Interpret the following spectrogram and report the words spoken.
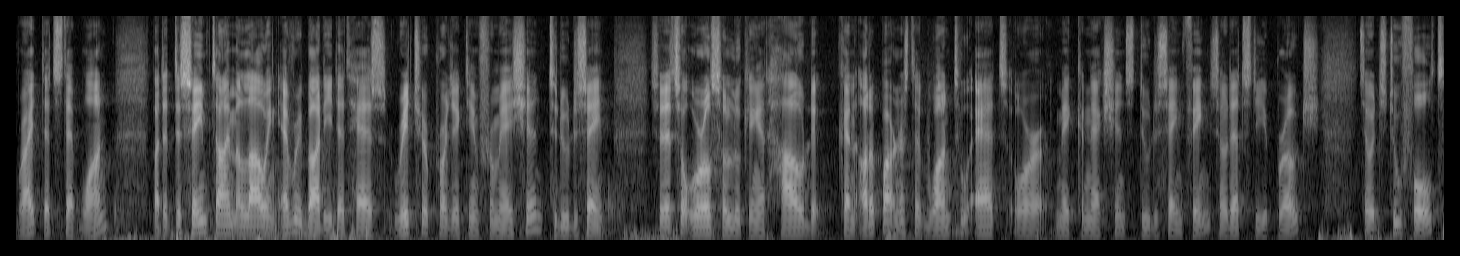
right? That's step one. But at the same time, allowing everybody that has richer project information to do the same. So that's what we're also looking at, how can other partners that want to add or make connections do the same thing. So that's the approach. So it's twofold.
